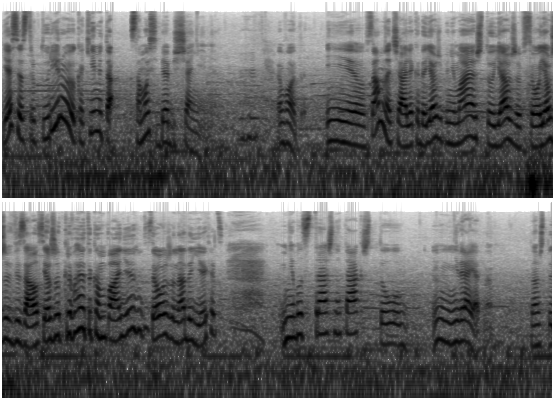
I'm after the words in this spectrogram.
Я себя структурирую какими-то самой себе обещаниями. Mm-hmm. Вот. И в самом начале, когда я уже понимаю, что я уже все, я уже ввязалась, я уже открываю эту компанию, все, уже надо ехать, мне было страшно так, что ну, невероятно потому что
